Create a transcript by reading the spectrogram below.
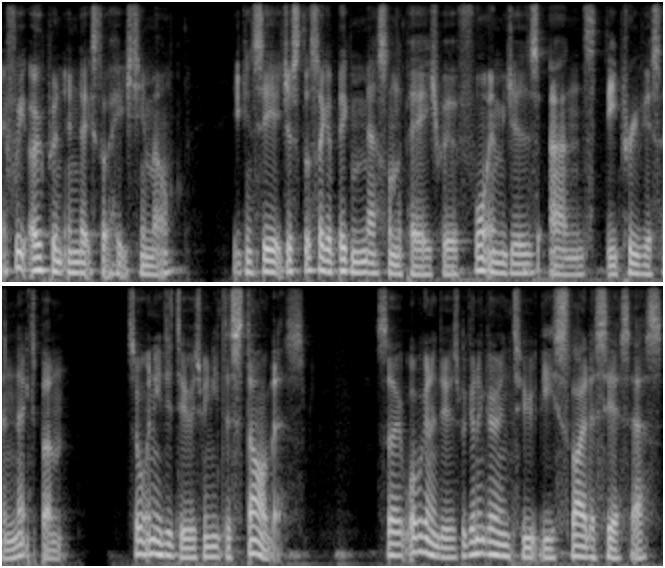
if we open index.html, you can see it just looks like a big mess on the page with four images and the previous and next button. So what we need to do is we need to style this. So what we're going to do is we're going to go into the slider CSS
